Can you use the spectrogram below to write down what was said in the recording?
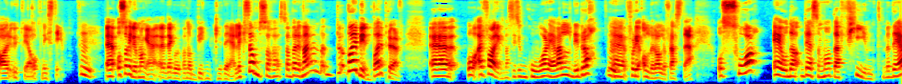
har utvida åpningstid. Eh, og så vil jo mange Det går jo ikke an å bygge det, liksom. Så, så bare nei, men bare begynn. Bare prøv. Eh, og erfaringsmessig så går det veldig bra eh, for de aller, aller fleste. Og så er jo da, det som måte er fint med det,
